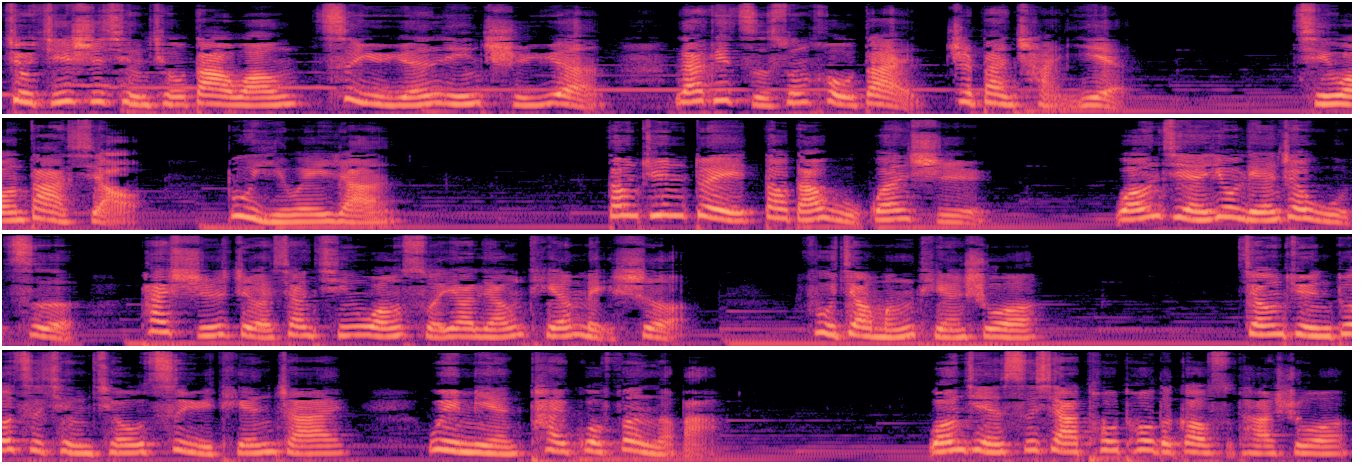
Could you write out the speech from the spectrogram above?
就及时请求大王赐予园林池苑，来给子孙后代置办产业。”秦王大笑，不以为然。当军队到达武关时，王翦又连着五次派使者向秦王索要良田美舍。副将蒙恬说：“将军多次请求赐予田宅，未免太过分了吧？”王翦私下偷偷地告诉他说：“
